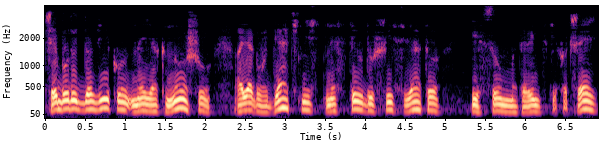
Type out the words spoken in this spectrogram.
Чи будуть до віку не як ношу, а як вдячність нести в душі свято і сум материнських очей,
